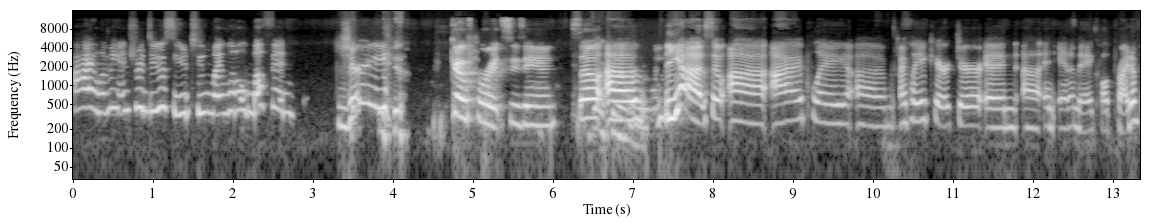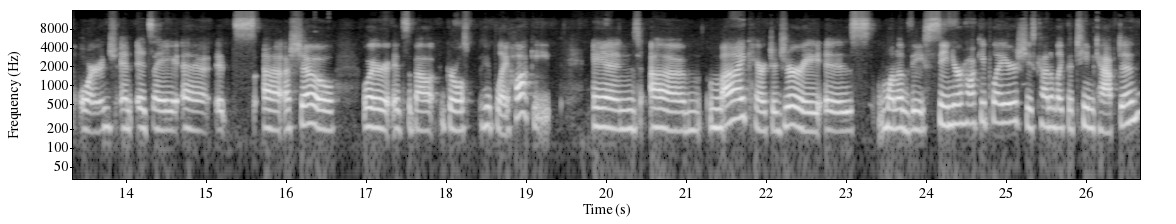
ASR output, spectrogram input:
"Hi, let me introduce you to my little muffin jury." Yeah. Go for it, Suzanne. So, um, yeah. So, uh, I play um, I play a character in uh, an anime called Pride of Orange, and it's a uh, it's uh, a show where it's about girls who play hockey. And um, my character, Jury, is one of the senior hockey players. She's kind of like the team captain.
